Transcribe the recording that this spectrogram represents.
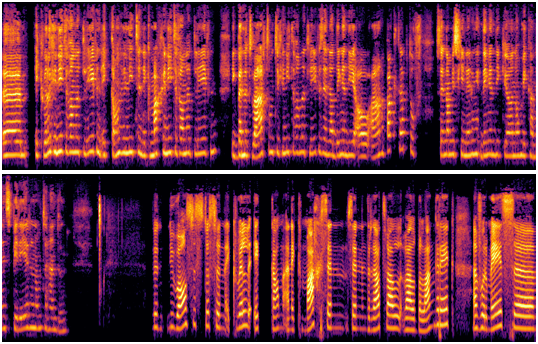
um, ik wil genieten van het leven, ik kan genieten, ik mag genieten van het leven, ik ben het waard om te genieten van het leven? Zijn dat dingen die je al aangepakt hebt of zijn dat misschien dingen die ik jou nog mee kan inspireren om te gaan doen? de nuances tussen ik wil, ik kan en ik mag zijn, zijn inderdaad wel, wel belangrijk. En voor mij is, uh,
